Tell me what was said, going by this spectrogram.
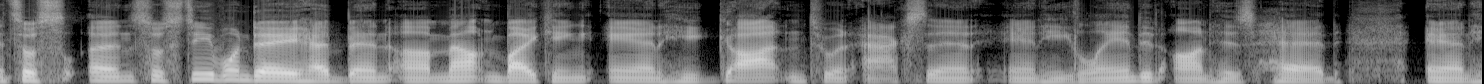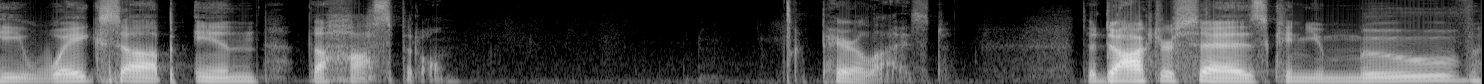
And so, and so Steve one day had been uh, mountain biking and he got into an accident and he landed on his head and he wakes up in the hospital, paralyzed. The doctor says, Can you move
